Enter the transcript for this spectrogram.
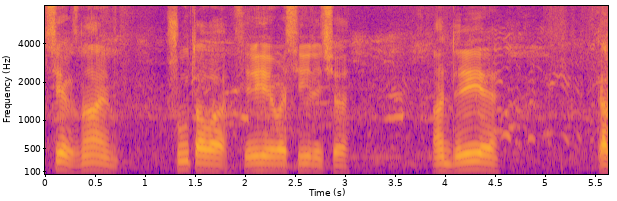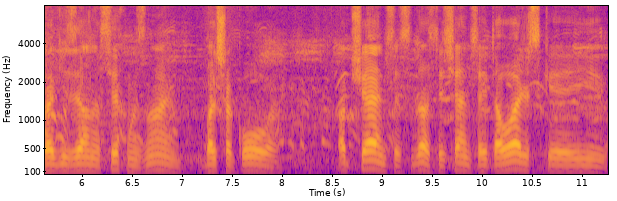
Всех знаем. Шутова, Сергея Васильевича, Андрея Карагизяна, всех мы знаем. Большакова. Общаемся, всегда встречаемся и товарищеские, и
